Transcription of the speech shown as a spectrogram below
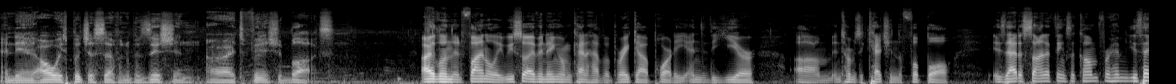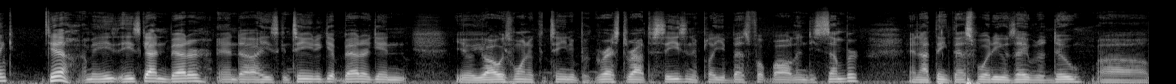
and then always put yourself in a position, all right, to finish your blocks. All right, Lunda. Finally, we saw Evan Engram kind of have a breakout party end of the year um, in terms of catching the football. Is that a sign of things to come for him? Do you think? Yeah, I mean he's, he's gotten better and uh, he's continued to get better. Again, you know you always want to continue to progress throughout the season and play your best football in December, and I think that's what he was able to do. Uh,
